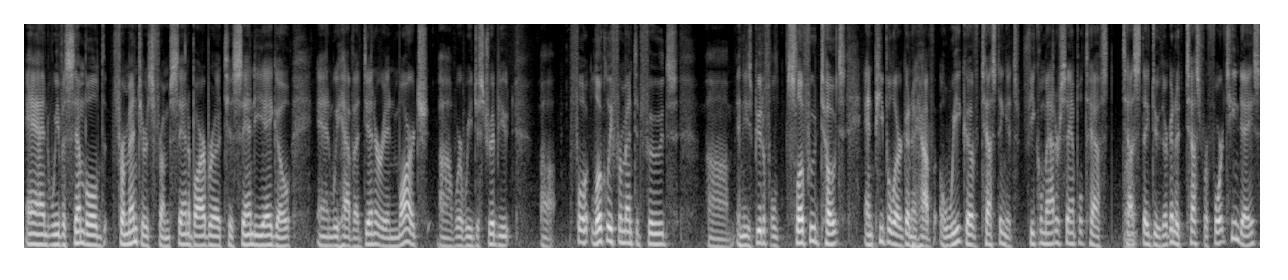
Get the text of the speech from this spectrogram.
and we've assembled fermenters from Santa Barbara to San Diego, and we have a dinner in March uh, where we distribute uh, fo- locally fermented foods. Um, in these beautiful slow food totes, and people are going to have a week of testing. It's fecal matter sample test tests they do. They're going to test for 14 days,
